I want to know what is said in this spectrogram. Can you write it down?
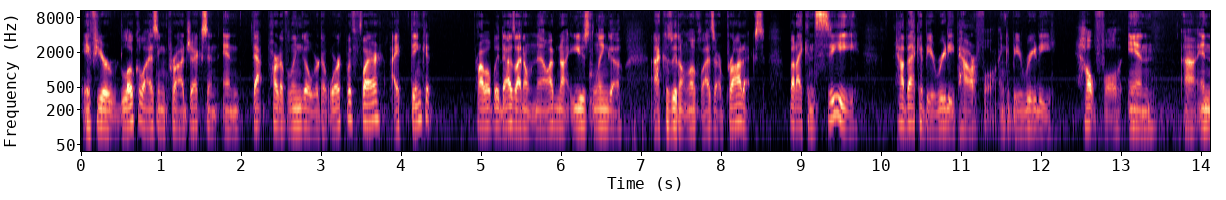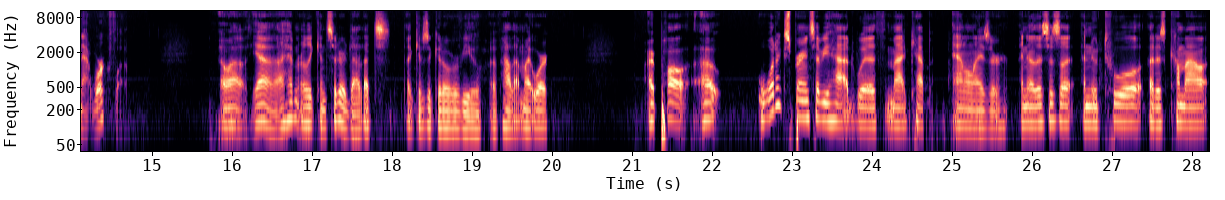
if you're localizing projects and, and that part of Lingo were to work with Flare, I think it probably does. I don't know. I've not used Lingo because uh, we don't localize our products, but I can see how that could be really powerful and could be really helpful in uh, in that workflow. Oh wow, yeah, I hadn't really considered that. That's that gives a good overview of how that might work. All right, Paul, uh, what experience have you had with Madcap Analyzer? I know this is a, a new tool that has come out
